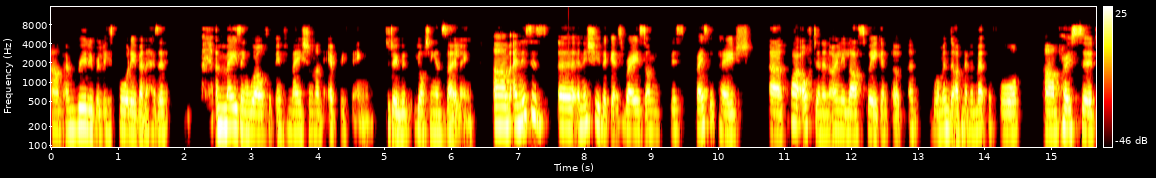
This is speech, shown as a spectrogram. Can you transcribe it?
um, and really, really supportive and has an amazing wealth of information on everything to do with yachting and sailing. Um, and this is uh, an issue that gets raised on this Facebook page uh, quite often. And only last week, a, a, woman that I've never met before um, posted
